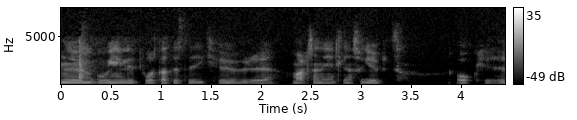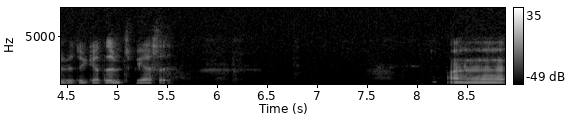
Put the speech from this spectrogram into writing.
Nu går vi in lite på statistik hur matchen egentligen såg ut och hur vi tycker att det utspelar sig. Eh,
